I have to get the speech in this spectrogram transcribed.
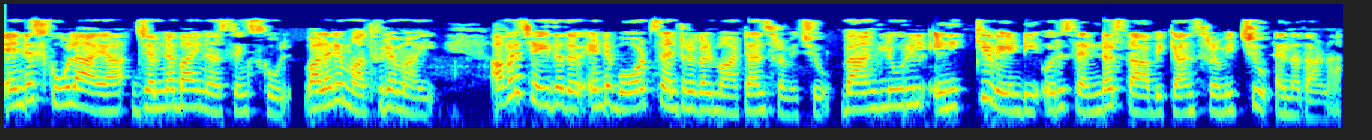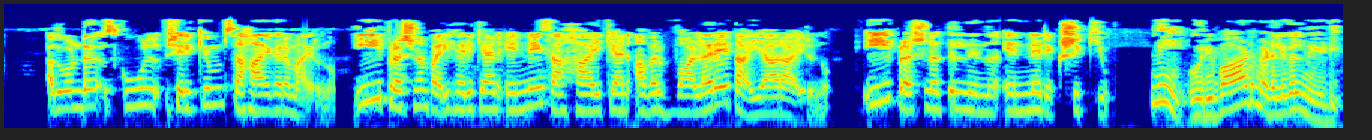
എന്റെ സ്കൂളായ ജംനബായ് നഴ്സിംഗ് സ്കൂൾ വളരെ മധുരമായി. അവർ ചെയ്തത് എന്റെ ബോർഡ് സെന്ററുകൾ മാറ്റാൻ ശ്രമിച്ചു. ബാംഗ്ലൂരിൽ എനിക്ക് വേണ്ടി ഒരു സെന്റർ സ്ഥാപിക്കാൻ ശ്രമിച്ചു എന്നതാണ്. അതുകൊണ്ട് സ്കൂൾ ശരിക്കും സഹായകരമായിരുന്നു. ഈ പ്രശ്നം പരിഹരിക്കാൻ എന്നെ സഹായിക്കാൻ അവർ വളരെ തയ്യാറായിരുന്നു. ഈ പ്രശ്നത്തിൽ നിന്ന് എന്നെ രക്ഷിക്കൂ. നീ ഒരുപാട് മെഡലുകൾ നേടി.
